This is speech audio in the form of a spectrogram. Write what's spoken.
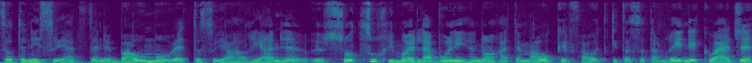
so to nie su jac te baumowe, to su ja riane šocuchy moje laboli, no, a te małke fautki, to so tam rene kładzie,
